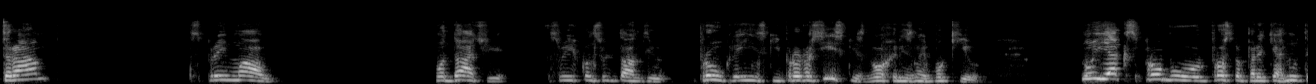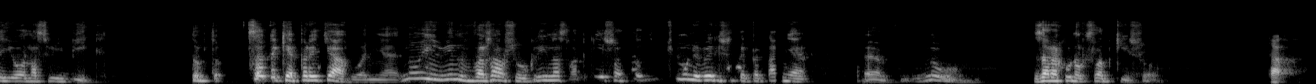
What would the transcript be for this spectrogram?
Трамп сприймав подачі своїх консультантів проукраїнські і проросійські з двох різних боків. Ну, як спробу просто перетягнути його на свій бік. Тобто, це таке перетягування. Ну і він вважав, що Україна слабкіша, то чому не вирішити питання е, ну, за рахунок слабкішого? Так.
